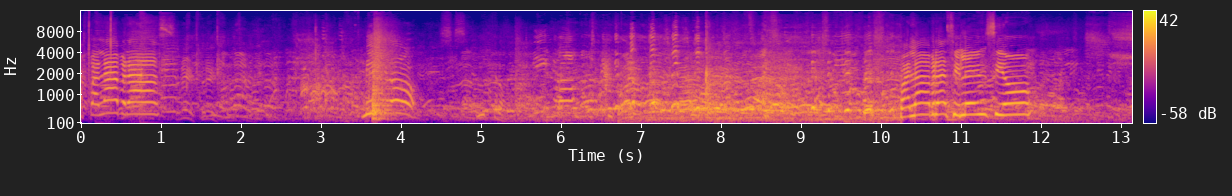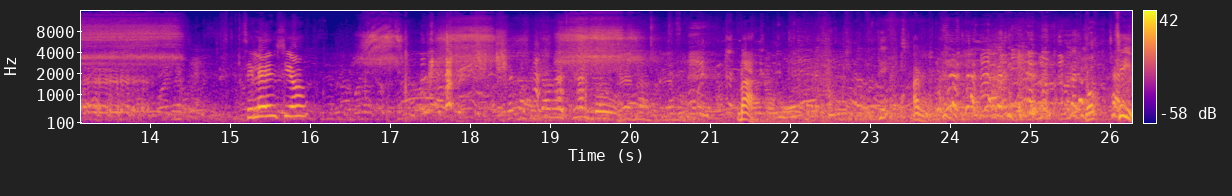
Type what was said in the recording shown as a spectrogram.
Palabras, palabras. Micro. Palabras, silencio. Silencio. Va. A ver. Sí,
